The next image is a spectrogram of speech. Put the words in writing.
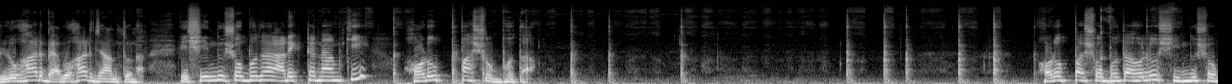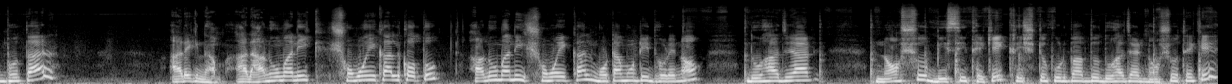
লোহার ব্যবহার জানতো না। এই সিন্ধু সভ্যতার আরেকটা নাম কি? হরপ্পা সভ্যতা। হরপ্পা সভ্যতা হলো সিন্ধু সভ্যতার আরেক নাম। আর আনুমানিক সময়কাল কত? আনুমানিক সময়কাল মোটামুটি ধরে নাও দু হাজার নশো বিসি থেকে খ্রিস্টপূর্বাব্দ দু হাজার নশো থেকে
